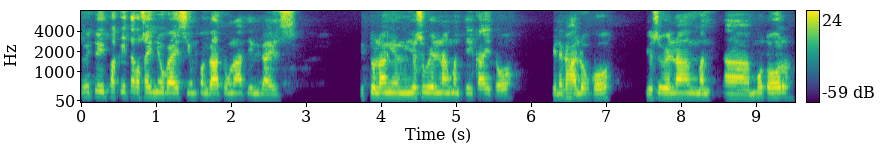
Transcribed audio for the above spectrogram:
So ito ipakita ko sa inyo guys yung panggatong natin guys. Ito lang yung usual ng mantika ito. Pinaghalo ko. Usual ng ah, motor,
